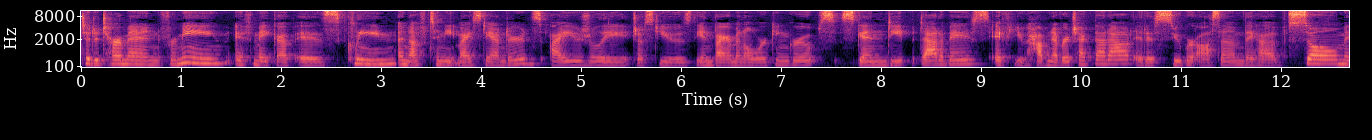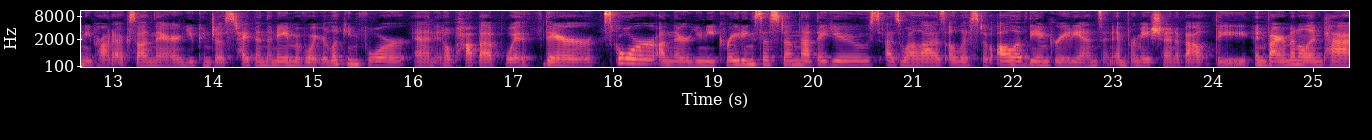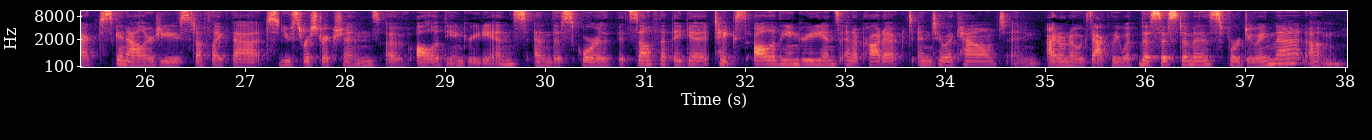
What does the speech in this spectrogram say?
To determine for me if makeup is clean enough to meet my standards, I usually just use the Environmental Working Group's Skin Deep database. If you have never checked that out, it is super awesome. They have so many many products on there. You can just type in the name of what you're looking for and it'll pop up with their score on their unique rating system that they use, as well as a list of all of the ingredients and information about the environmental impact, skin allergies, stuff like that, use restrictions of all of the ingredients, and the score itself that they get takes all of the ingredients in a product into account. And I don't know exactly what the system is for doing that. Um,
